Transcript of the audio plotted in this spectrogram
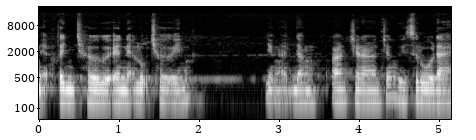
អ្នកទិញឈើអីអ្នកលក់ឈើអីហ្នឹងយើងអាចដឹងបានច្រើនចឹងវាស្រួលដែរ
